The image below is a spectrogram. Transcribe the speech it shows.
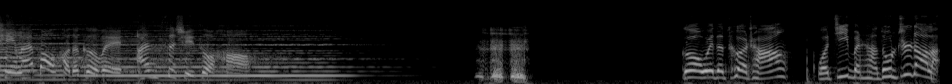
请来报考的各位按次序坐好。各位的特长，我基本上都知道了。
